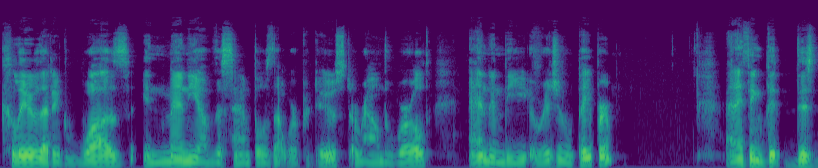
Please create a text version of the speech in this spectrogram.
clear that it was in many of the samples that were produced around the world and in the original paper. And I think that this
